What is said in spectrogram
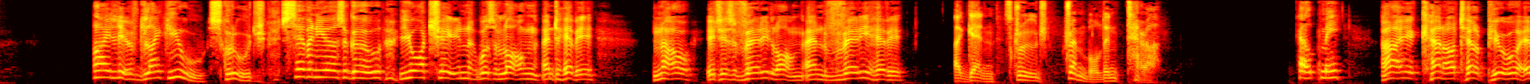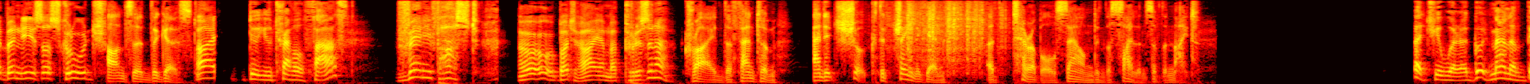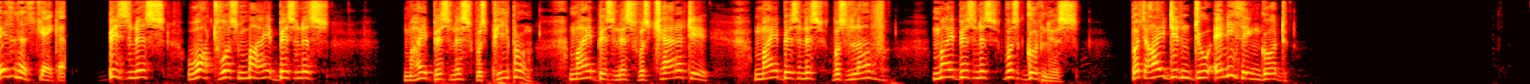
I lived like you, Scrooge. Seven years ago, your chain was long and heavy. Now it is very long and very heavy. Again Scrooge trembled in terror. Help me. I cannot help you, Ebenezer Scrooge. answered the ghost. I Do you travel fast? very fast. Oh, but I am a prisoner. cried the phantom, and it shook the chain again, a terrible sound in the silence of the night. But you were a good man of business, Jacob. Business? What was my business? My business was people. My business was charity. My business was love. My business was goodness. But I didn't do anything good.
